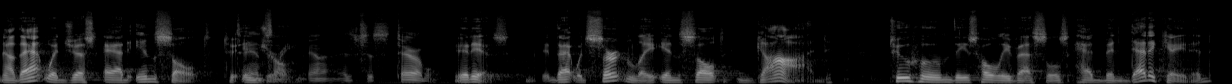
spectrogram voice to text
Now, that would just add insult to, To injury. insult. Yeah, it's just terrible. It is. That would certainly insult God, to whom these holy vessels had been dedicated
